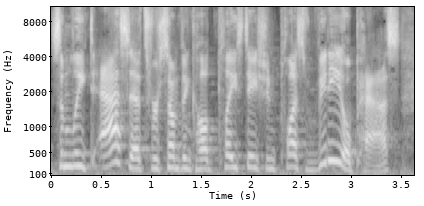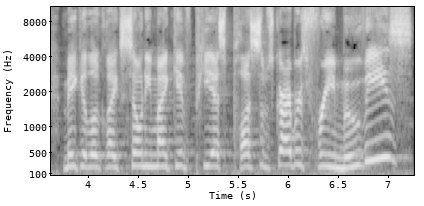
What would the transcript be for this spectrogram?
some leaked assets for something called PlayStation Plus Video Pass make it look like Sony might give PS Plus subscribers free movies?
